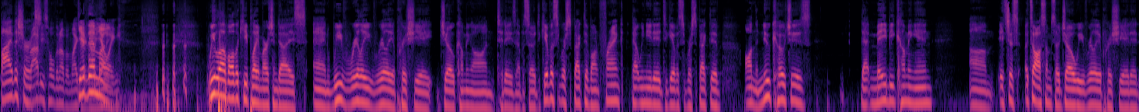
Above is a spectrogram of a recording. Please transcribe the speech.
Buy the shirts. Robbie's holding up a mic. Give right them now, money. yelling. We love all the key play merchandise, and we really, really appreciate Joe coming on today's episode to give us a perspective on Frank that we needed, to give us a perspective on the new coaches that may be coming in. Um, it's just, it's awesome. So, Joe, we really appreciate it.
